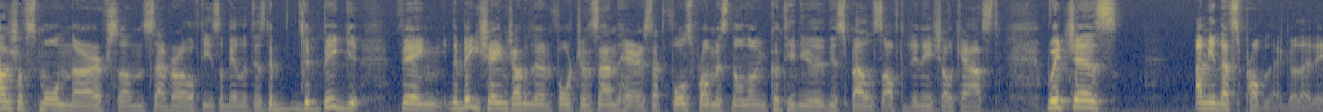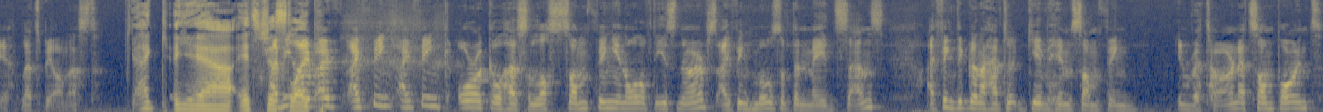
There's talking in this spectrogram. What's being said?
bunch of small nerfs on several of these abilities. The the big thing, the big change other than Fortune's End here is that False Promise no longer continually dispels after the initial cast, which is, I mean, that's probably a good idea. Let's be honest. I, yeah, it's just I mean, like I, I, I think I think Oracle has lost something in all of these nerfs. I think most of them made sense. I think they're gonna have to give him something in return at some point.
